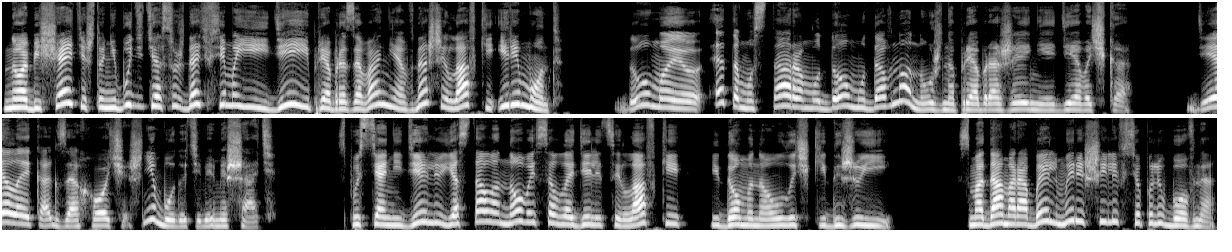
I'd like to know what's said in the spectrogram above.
Но обещайте, что не будете осуждать все мои идеи и преобразования в нашей лавке и ремонт. Думаю, этому старому дому давно нужно преображение, девочка. Делай, как захочешь, не буду тебе мешать. Спустя неделю я стала новой совладелицей лавки и дома на улочке Дежуи. С мадам Арабель мы решили все полюбовно.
